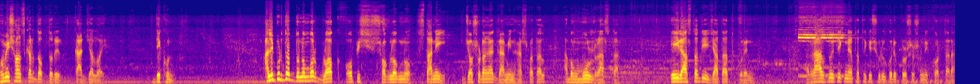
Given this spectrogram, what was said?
ভূমি সংস্কার দপ্তরের কার্যালয়। দেখুন। আলিপুরদুয়ার দু নম্বর ব্লক অফিস সংলগ্ন স্থানেই যশোডাঙ্গা গ্রামীণ হাসপাতাল এবং মূল রাস্তা। এই রাস্তা দিয়ে যাতায়াত করেন রাজনৈতিক নেতা থেকে শুরু করে প্রশাসনিক কর্তারা।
